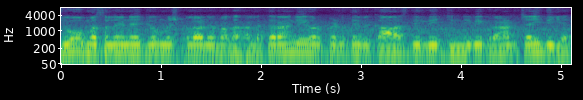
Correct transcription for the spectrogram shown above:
ਜੋ ਮਸਲੇ ਨੇ, ਜੋ ਮੁਸ਼ਕਲਾਂ ਨੇ ਉਹਨਾਂ ਦਾ ਹੱਲ ਕਰਾਂਗੇ ਔਰ ਪਿੰਡ ਦੇ ਵਿਕਾਸ ਦੇ ਲਈ ਜਿੰਨੀ ਵੀ ਗ੍ਰਾਂਟ ਚਾਹੀਦੀ ਹੈ,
